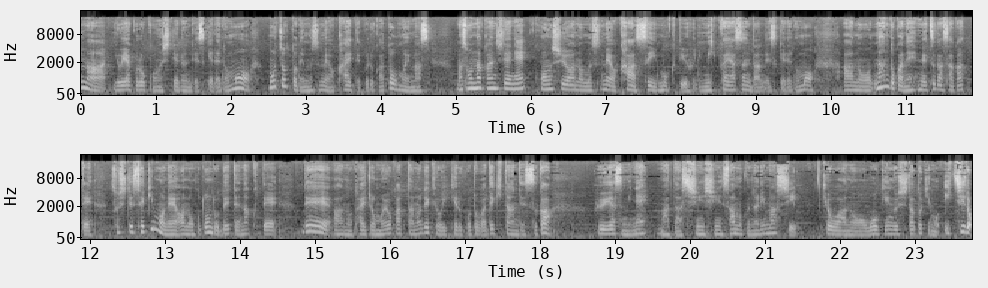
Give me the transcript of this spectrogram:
今予約録音してるんですけれどももうちょっとで娘は帰ってくるかと思います、まあ、そんな感じでね今週あの娘は火水木っていう風に3日休んだんですけれどもあの何度かね熱が下がってそして咳もねあのほとんど出てなくてであの体調も良かったので今日行けることができたんですが冬休みねまたしんしん寒くなりますし今日はあのウォーキングした時も1度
